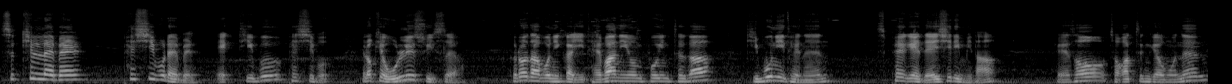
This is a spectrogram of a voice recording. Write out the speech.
스킬 레벨, 패시브 레벨, 액티브, 패시브 이렇게 올릴 수 있어요. 그러다 보니까 이 대바니온 포인트가 기본이 되는 스펙의 내실입니다. 그래서 저 같은 경우는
